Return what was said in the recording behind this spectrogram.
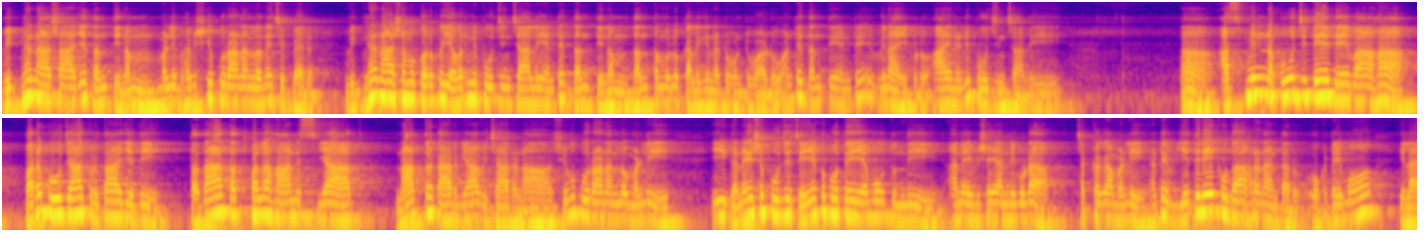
విఘ్ననాశాయ దంతినం. మళ్ళీ భవిష్య పురాణంలోనే చెప్పారు. విఘ్ననాశము కొరకు ఎవరిని పూజించాలి అంటే దంతినం. దంతములు కలిగినటువంటి వాడు. అంటే దంతి అంటే వినాయకుడు. ఆయనని పూజించాలి. అస్మిన్న పూజితే దేవాహ పరపూజా కృతా యది తదా తత్ఫల హాని స్యాత్. నాత్ర కార్య విచారణ. శివపురాణంలో మళ్ళీ ఈ గణేష పూజ చేయకపోతే ఏమవుతుంది అనే విషయాన్ని కూడా చక్కగా మళ్ళీ అంటే వ్యతిరేక ఉదాహరణ అంటారు. ఒకటేమో ఇలా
